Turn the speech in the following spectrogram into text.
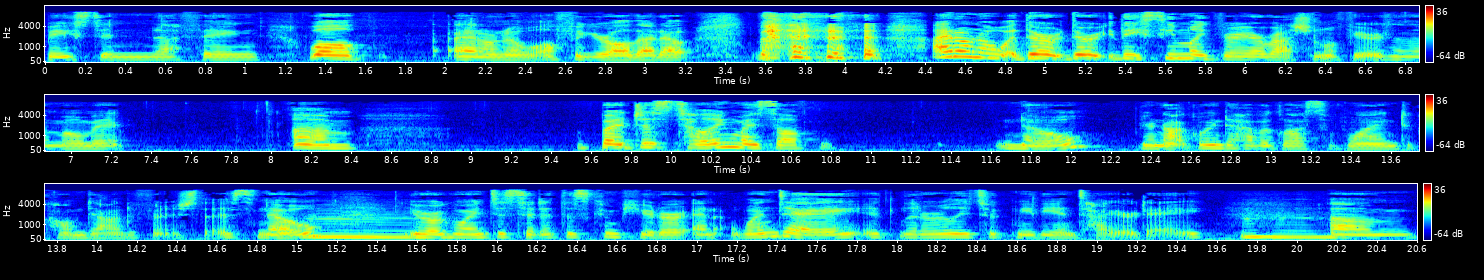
based in nothing. Well, I don't know. I'll figure all that out. But I don't know what they're they they seem like very irrational fears in the moment. Um, but just telling myself, no, you're not going to have a glass of wine to calm down to finish this. No, you are going to sit at this computer. And one day, it literally took me the entire day um,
